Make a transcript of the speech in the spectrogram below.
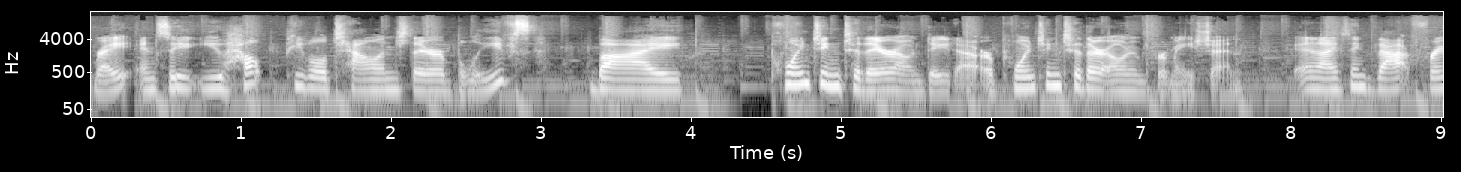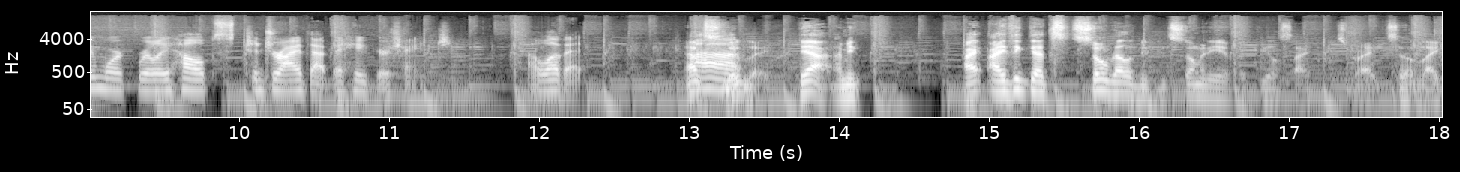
Right. And so you help people challenge their beliefs by pointing to their own data or pointing to their own information. And I think that framework really helps to drive that behavior change. I love it. Absolutely. Um, yeah. I mean, I, I, think that's so relevant in so many of the deal cycles, right? So, like,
